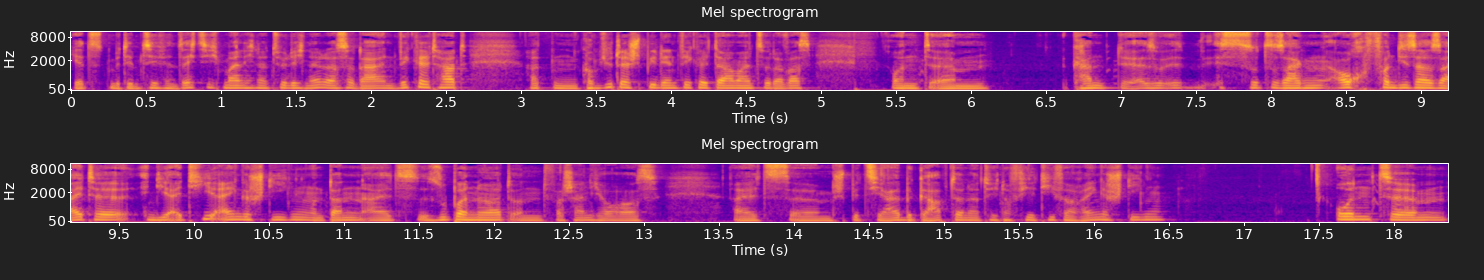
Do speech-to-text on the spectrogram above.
jetzt mit dem C64 meine ich natürlich, ne, dass er da entwickelt hat, hat ein Computerspiel entwickelt damals oder was. Und ähm, kann, also ist sozusagen auch von dieser Seite in die IT eingestiegen und dann als Super-Nerd und wahrscheinlich auch als, als ähm, Spezialbegabter natürlich noch viel tiefer reingestiegen. Und ähm,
